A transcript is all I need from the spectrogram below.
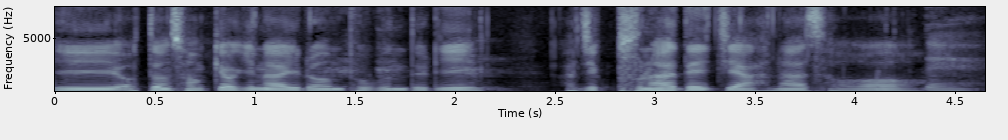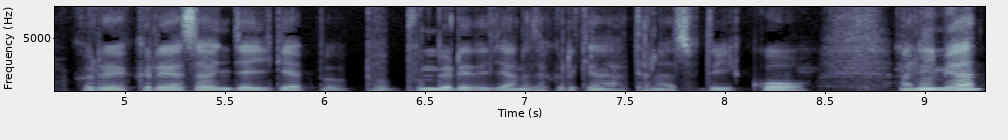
이 어떤 성격이나 이런 부분들이 아직 분화되지 않아서 네. 그래 그래서 이제 이게 분별이 되지 않아서 그렇게 나타날 수도 있고 아니면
